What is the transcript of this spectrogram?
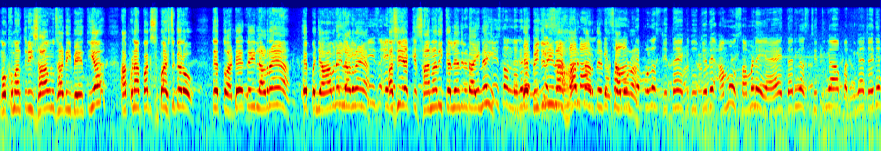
ਮੁੱਖ ਮੰਤਰੀ ਸਾਹਿਬ ਨੂੰ ਸਾਡੀ ਬੇਨਤੀ ਆ ਆਪਣਾ ਪੱਖ ਸਪਸ਼ਟ ਕਰੋ ਤੇ ਤੁਹਾਡੇ ਲਈ ਲੜ ਰਹੇ ਆ ਇਹ ਪੰਜਾਬ ਲਈ ਲੜ ਰਹੇ ਆ। ਅਸੀਂ ਇਹ ਕਿਸਾਨਾਂ ਦੀ ਕੱਲਿਆਂ ਦੀ ਲੜਾਈ ਨਹੀਂ। ਇਹ ਬਿਜਲੀ ਨੇ ਹਰ ਘਰ ਤੇ ਡੱਕਾ ਪਾਉਣਾ ਤੇ ਪੁਲਿਸ ਜਿੱਦਾਂ ਇੱਕ ਦੂਜੇ ਦੇ ਆਮੋ ਸਾਹਮਣੇ ਆ ਇਦਾਂ ਦੀਆਂ ਸਥਿਤੀਆਂ ਬਣਨੀਆਂ ਚਾਹੀਦੀਆਂ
